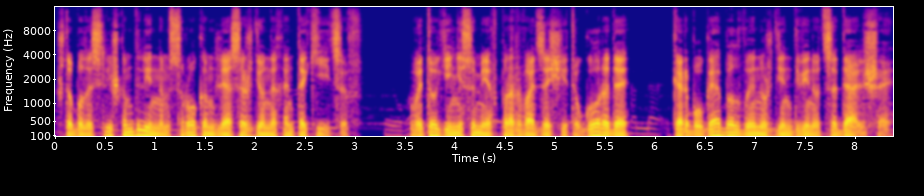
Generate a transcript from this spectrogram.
что было слишком длинным сроком для осажденных антакийцев. В итоге, не сумев прорвать защиту города, Карбуга был вынужден двинуться дальше.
